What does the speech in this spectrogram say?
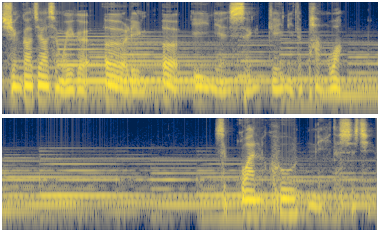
宣告就要成为一个二零二一年神给你的盼望，是关乎你的事情。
